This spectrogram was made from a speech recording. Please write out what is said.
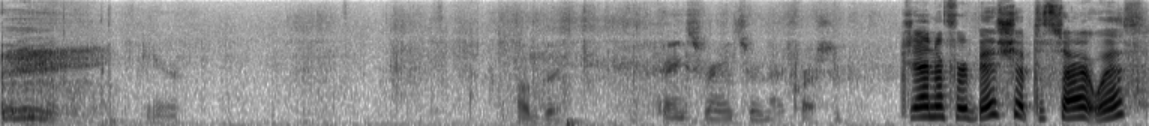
yeah. Oh, good. Thanks for answering that question. Jennifer Bishop to start with.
